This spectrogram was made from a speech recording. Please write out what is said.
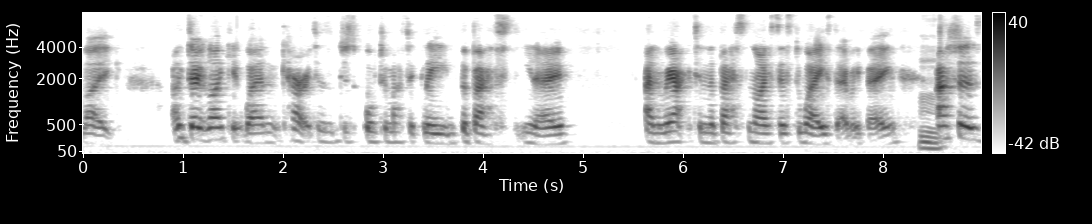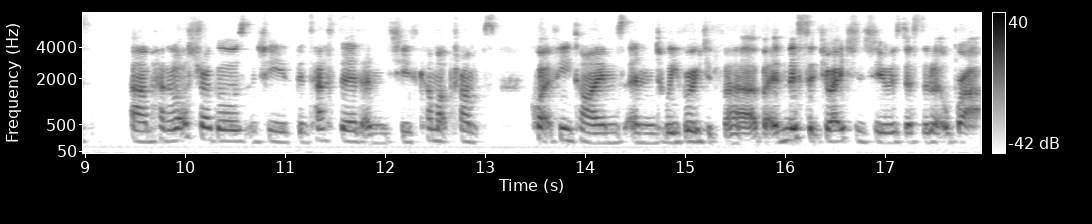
Like, I don't like it when characters are just automatically the best, you know, and react in the best, nicest ways to everything. Mm. Asha's um, had a lot of struggles, and she's been tested, and she's come up trumps quite a few times, and we've rooted for her. But in this situation, she was just a little brat.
